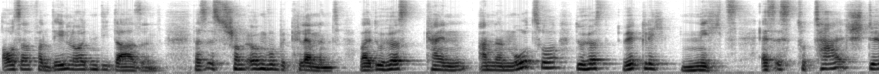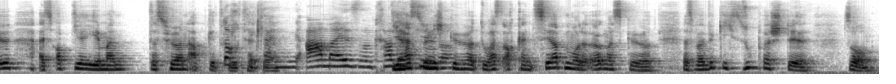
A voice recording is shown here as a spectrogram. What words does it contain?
außer von den Leuten, die da sind. Das ist schon irgendwo beklemmend, weil du hörst keinen anderen Motor, du hörst wirklich nichts. Es ist total still, als ob dir jemand das Hören abgedreht Doch, die hätte. kleinen Ameisen und Krabbeltiere. Die hast du nicht gehört. Du hast auch kein Zirpen oder irgendwas gehört. Das war wirklich super still. So.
